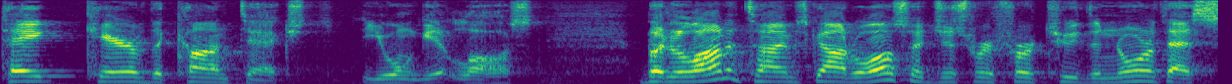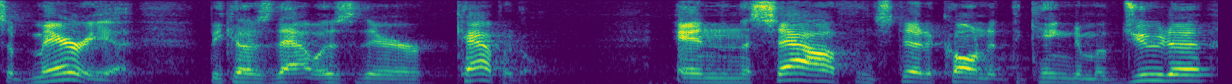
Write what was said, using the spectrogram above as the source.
take care of the context, you won't get lost. But a lot of times, God will also just refer to the north as Samaria because that was their capital. And in the south, instead of calling it the kingdom of Judah,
